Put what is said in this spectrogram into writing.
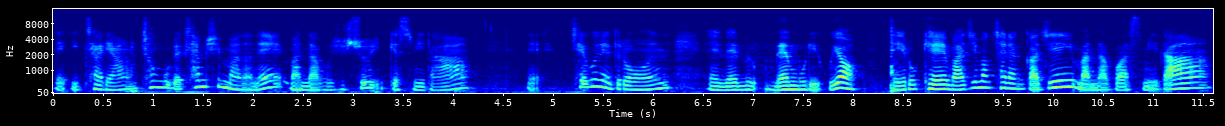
네, 이 차량 1930만원에 만나보실 수 있겠습니다. 네, 최근에 들어온 예, 매물, 매물이고요. 네, 이렇게 마지막 차량까지 만나보았습니다.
